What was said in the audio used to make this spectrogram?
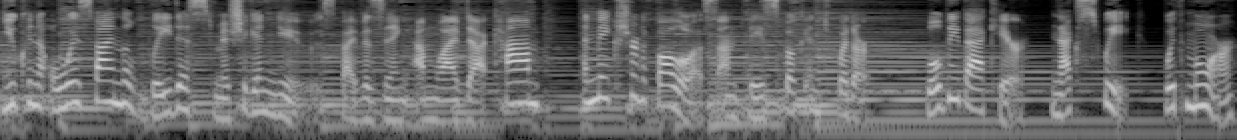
You can always find the latest Michigan news by visiting mlive.com and make sure to follow us on Facebook and Twitter. We'll be back here next week with more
